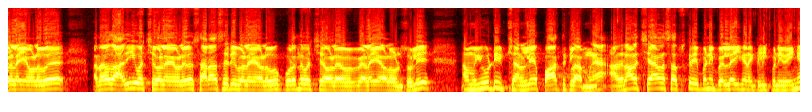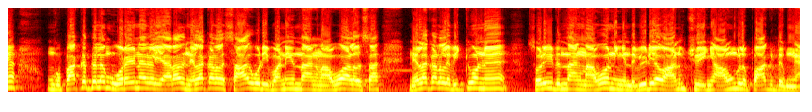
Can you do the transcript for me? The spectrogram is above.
விலை எவ்வளவு? அதாவது அதிகபட்ச விலை எவ்வளவு? சராசரி விலை எவ்வளவு? குறைந்தபட்ச விலை விலை எவ்வளோன்னு சொல்லி நம்ம யூடியூப் சேனல்லே பார்த்துக்கலாமுங்க. அதனால் சேனல் சப்ஸ்கிரைப் பண்ணி பெல் ஐக்கனை கிளிக் பண்ணி வைங்க உங்கள் பக்கத்தில் உங்கள் உறவினர்கள் யாராவது நிலக்கடலை சாகுபடி பண்ணியிருந்தாங்கனாவோ அல்லது சா நிலக்கடலை விற்கணும்னு சொல்லிட்டு இருந்தாங்கனாவோ நீங்கள் இந்த வீடியோவை அனுப்பிச்சி வைங்க. அவங்களும் பார்க்கட்டுங்க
